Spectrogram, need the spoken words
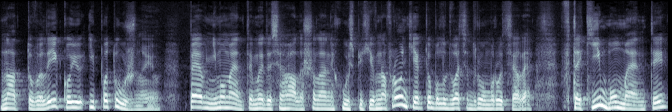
надто великою і потужною. Певні моменти ми досягали шалених успіхів на фронті, як то було у 2022 році, але в такі моменти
